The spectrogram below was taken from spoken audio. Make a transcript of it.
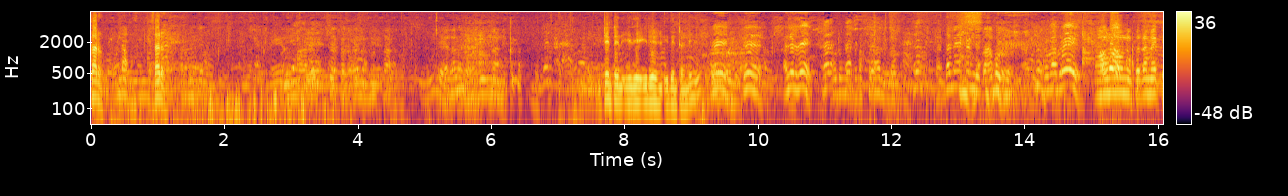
సారు. సారు. ఇటేంటి ఇది ఇది ఇదేంటండి? అవునవును పెద్ద మెక్క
